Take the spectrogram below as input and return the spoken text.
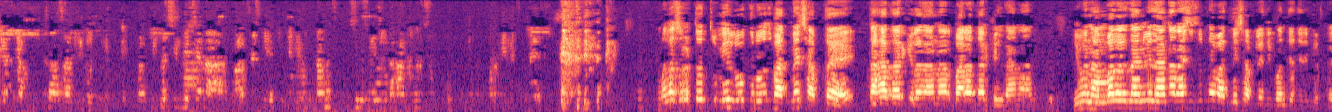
या साजरी करते पण तिथं दहा नगर मला असं वाटतं तुम्ही लोक रोज बातम्या छापताय दहा तारखेला जाणार बारा तारखेला जाणार. इव्हन अंबादास दानवे जाणार अशी सुद्धा बातमी छापली होती कोणत्या तरी पेपर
